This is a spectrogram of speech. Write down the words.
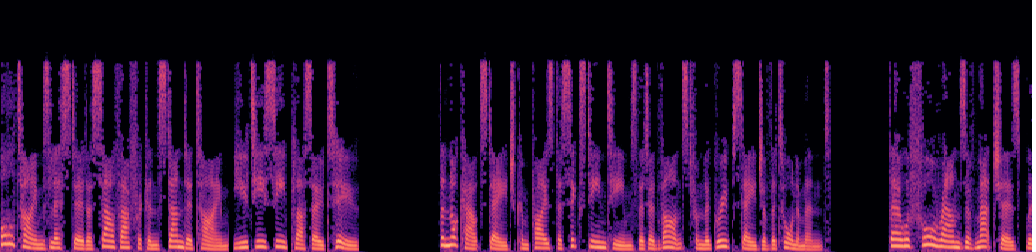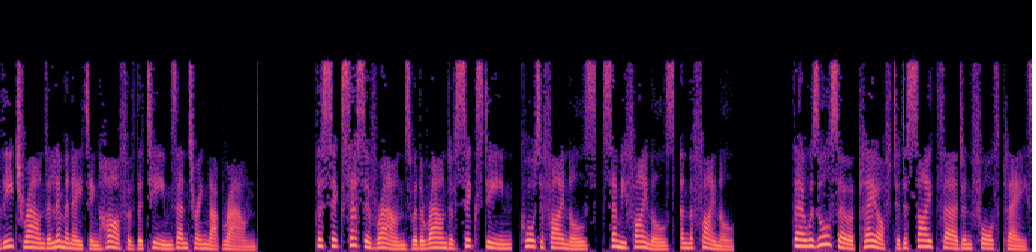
All times listed are South African Standard Time UTC plus 02, the knockout stage comprised the 16 teams that advanced from the group stage of the tournament. There were four rounds of matches, with each round eliminating half of the teams entering that round. The successive rounds were the round of 16, quarter-finals, semi-finals, and the final. There was also a playoff to decide third and fourth place.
